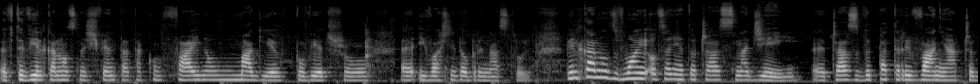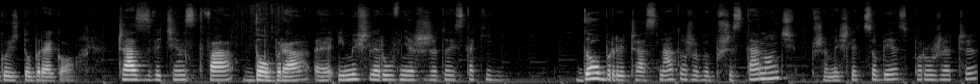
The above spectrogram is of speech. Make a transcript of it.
w te wielkanocne święta taką fajną magię w powietrzu i właśnie dobry nastrój. Wielkanoc w mojej ocenie to czas nadziei, e, czas wypatrywania czegoś dobrego, czas zwycięstwa dobra e, i myślę również, że to jest taki dobry czas na to, żeby przystanąć, przemyśleć sobie sporo rzeczy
